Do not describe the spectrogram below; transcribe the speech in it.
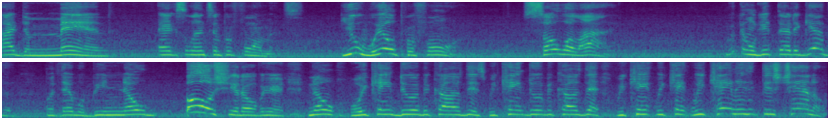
I demand excellence in performance. You will perform. So will I. We're going to get there together. But there will be no bullshit over here. No, we can't do it because this. We can't do it because that. We can't, we can't, we can't hit this channel.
